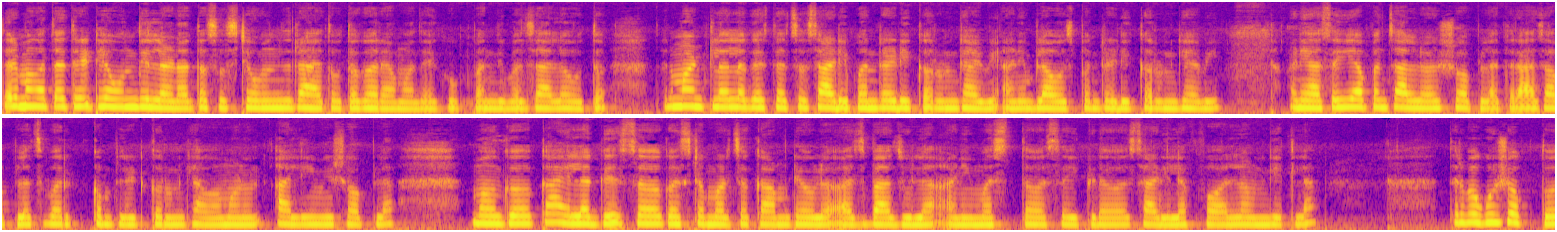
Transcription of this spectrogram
तर मग आता ते ठेवून दिलं ना तसंच ठेवून राहत होतं घरामध्ये. खूप पण दिवस झालं होतं. तर म्हटलं लगेच त्याचं साडी पण रेडी करून घ्यावी आणि ब्लाऊज पण रेडी करून घ्यावी. आणि असंही आपण चाललो आहे शॉपला तर आज आपलंच वर्क कंप्लीट करून घ्यावं म्हणून आली मी शॉपला मग काय लगेच कस्टमरचं काम ठेवलं आज बाजूला आणि मस्त असं इकडं साडीला फॉल लावून घेतला. तर बघू शकतो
